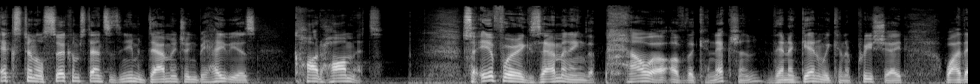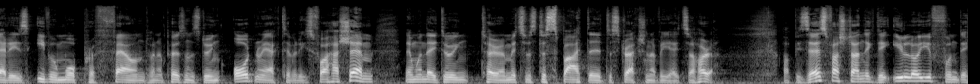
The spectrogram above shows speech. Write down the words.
external circumstances and even damaging behaviors can't harm it. So, if we're examining the power of the connection, then again we can appreciate why that is even more profound when a person is doing ordinary activities for Hashem than when they're doing Torah mitzvahs despite the distraction of a Yetzirah. Iloi von der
